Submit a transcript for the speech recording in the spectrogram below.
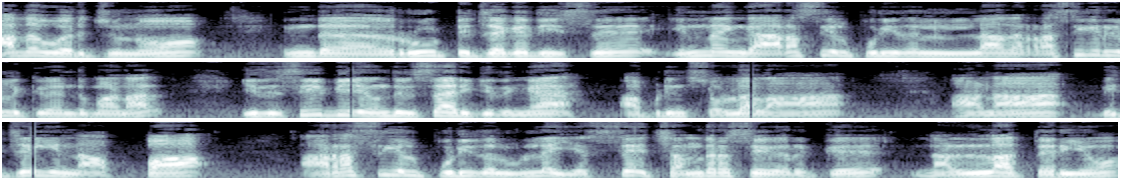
ஆதவ அர்ஜுனும் இந்த ரூட் ஜெகதீஷ் இன்னும் இங்க அரசியல் புரிதல் இல்லாத ரசிகர்களுக்கு வேண்டுமானால் இது சிபிஐ வந்து விசாரிக்குதுங்க அப்படின்னு சொல்லலாம். ஆனா விஜயின் அப்பா அரசியல் புரிதல் உள்ள எஸ் ஏ சந்திரசேகருக்கு நல்லா தெரியும்.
